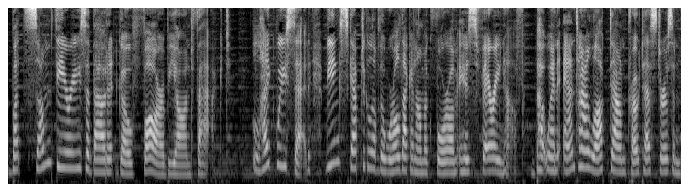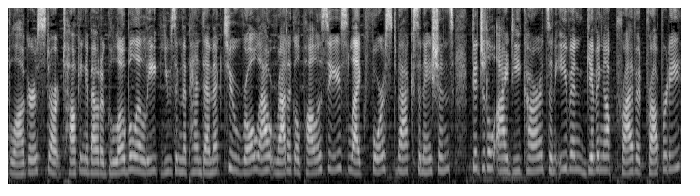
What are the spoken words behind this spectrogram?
But some theories about it go far beyond fact. Like we said, being skeptical of the World Economic Forum is fair enough. But when anti lockdown protesters and bloggers start talking about a global elite using the pandemic to roll out radical policies like forced vaccinations, digital ID cards, and even giving up private property,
